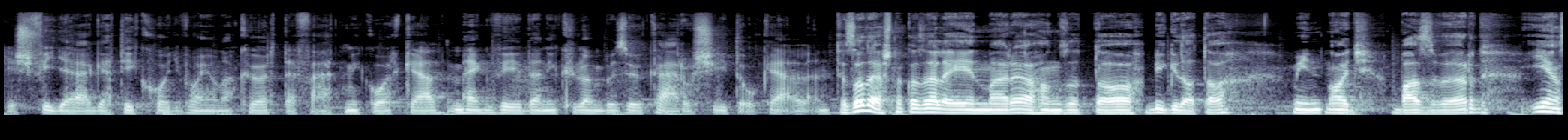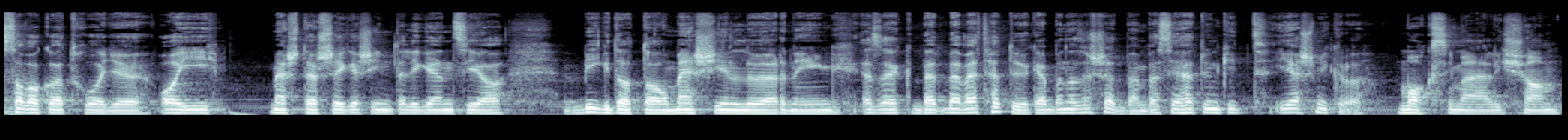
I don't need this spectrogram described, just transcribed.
és figyelgetik, hogy vajon a körtefát mikor kell megvédeni különböző károsítók ellen. Az adásnak az elején már elhangzott a Big Data, mint nagy buzzword. Ilyen szavakat, hogy AI, mesterséges intelligencia, big data, machine learning, ezek be- bevethetők ebben az esetben? Beszélhetünk itt ilyesmikről? Maximálisan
